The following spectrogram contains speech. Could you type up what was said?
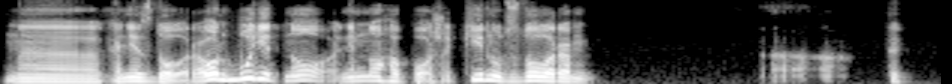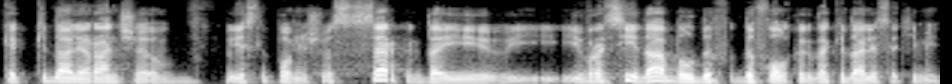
Конец доллара. Он будет, но немного позже. Кинут с долларом, а, как, как кидали раньше, если помнишь, в СССР, когда и, и, и в России, да, был деф, дефолт, когда кидали с этими.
